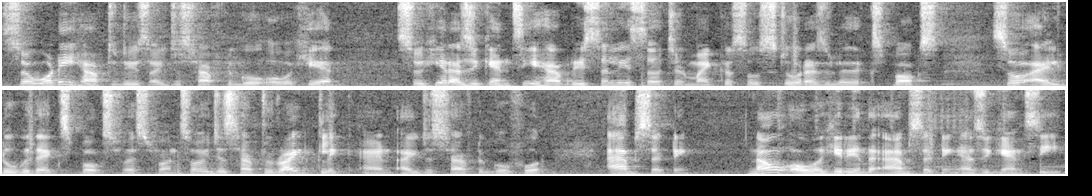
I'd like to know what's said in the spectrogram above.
so what I have to do is I just have to go over here so here as you can see I have recently searched Microsoft Store as well as Xbox. So I'll do with the Xbox first one. So you just have to right click and I just have to go for app setting. Now over here in the app setting as you can see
